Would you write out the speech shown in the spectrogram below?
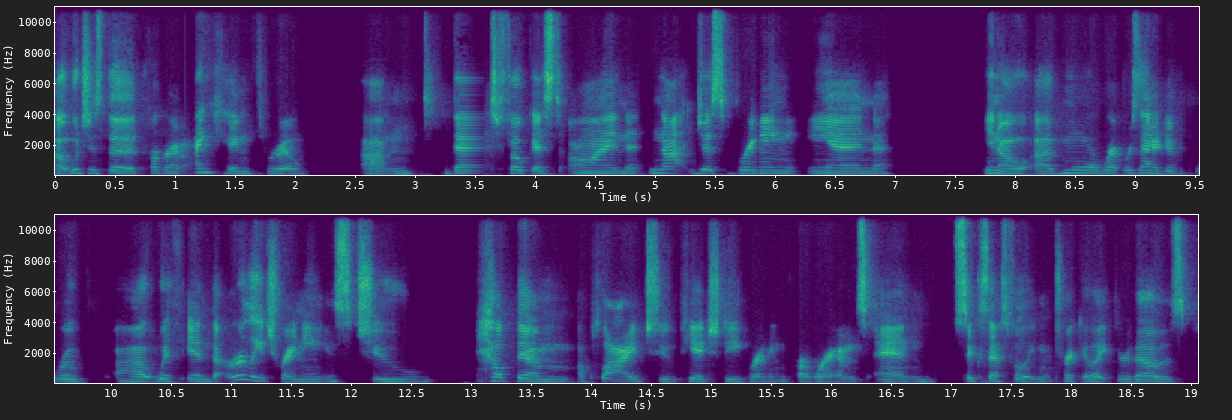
uh, which is the program I came through um, that focused on not just bringing in, you know, a more representative group uh, within the early trainings to help them apply to PhD granting programs and successfully matriculate through those.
